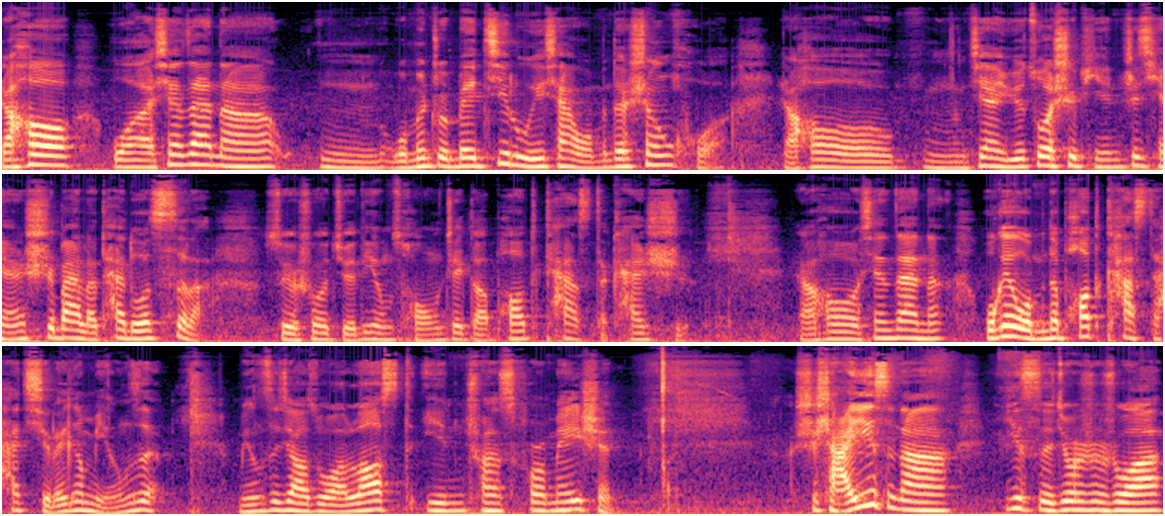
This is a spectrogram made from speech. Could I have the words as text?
然后我现在呢，嗯，我们准备记录一下我们的生活，然后嗯，鉴于做视频之前失败了太多次了，所以说决定从这个 podcast 开始。然后现在呢，我给我们的 podcast 还起了一个名字，名字叫做 Lost in Transformation，是啥意思呢？意思就是说，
